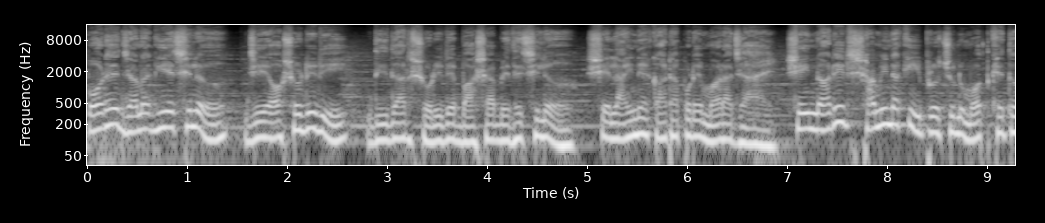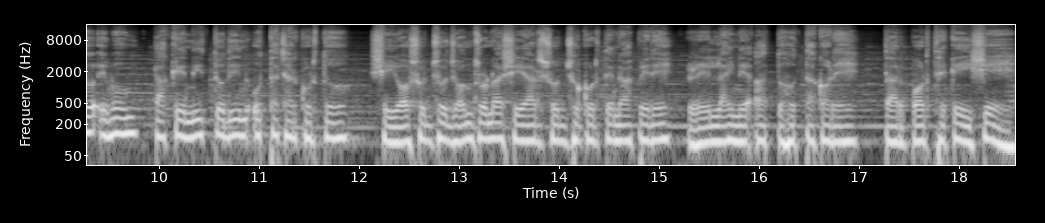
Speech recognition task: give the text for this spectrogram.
পরে জানা গিয়েছিল যে অশরীরই দিদার শরীরে বাসা বেঁধেছিল, সে লাইনে কাটা পড়ে মারা যায়। সেই নারীর স্বামী নাকি প্রচুর মদ খেত এবং তাকে নিত্যদিন অত্যাচার করত। সেই অসহ্য যন্ত্রণা সে আর সহ্য করতে না পেরে রেল লাইনে আত্মহত্যা করে। তারপর থেকেই সে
